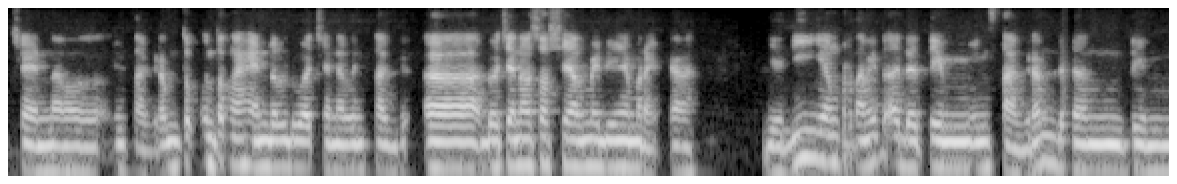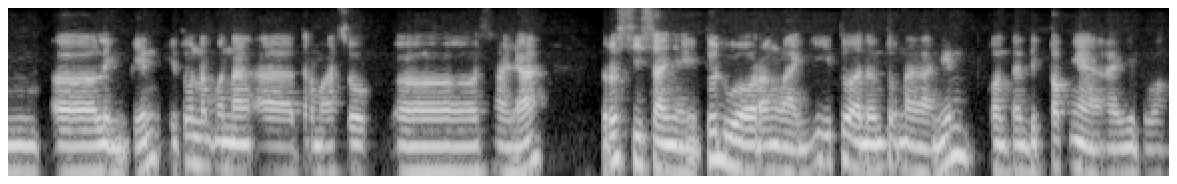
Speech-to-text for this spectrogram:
channel Instagram untuk untuk ngehandle dua channel Instagram uh, dua channel sosial medianya mereka. Jadi yang pertama itu ada tim Instagram dan tim uh, LinkedIn itu menang, uh, termasuk uh, saya. Terus sisanya itu dua orang lagi itu ada untuk nanganin konten TikToknya kayak gitu bang.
